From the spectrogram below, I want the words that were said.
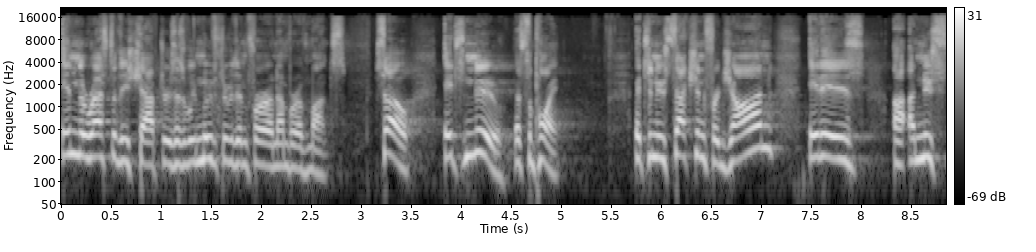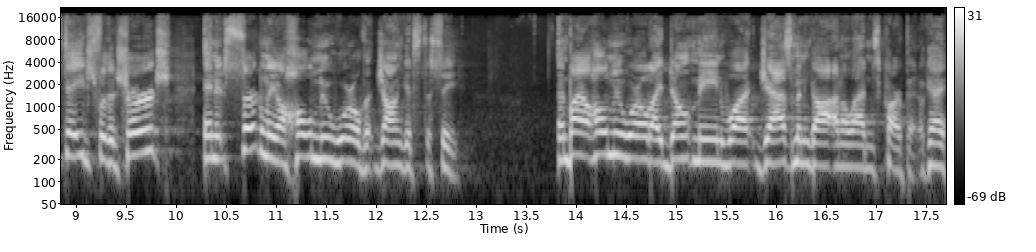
in the rest of these chapters as we move through them for a number of months. So it's new. That's the point. It's a new section for John. It is uh, a new stage for the church. And it's certainly a whole new world that John gets to see. And by a whole new world, I don't mean what Jasmine got on Aladdin's carpet, okay?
